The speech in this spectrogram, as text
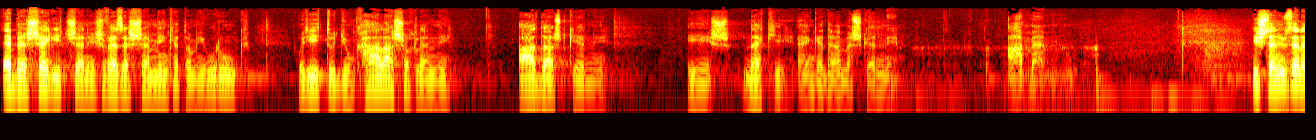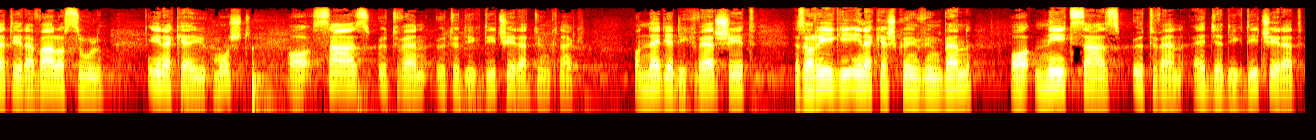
Ebben segítsen és vezessen minket a mi Urunk, hogy így tudjunk hálásak lenni, áldást kérni, és neki engedelmeskedni. Ámen. Isten üzenetére válaszul énekeljük most a 155. dicséretünknek a negyedik versét. Ez a régi énekeskönyvünkben a 451. dicséret,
